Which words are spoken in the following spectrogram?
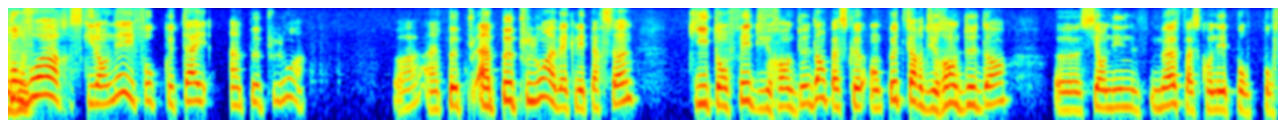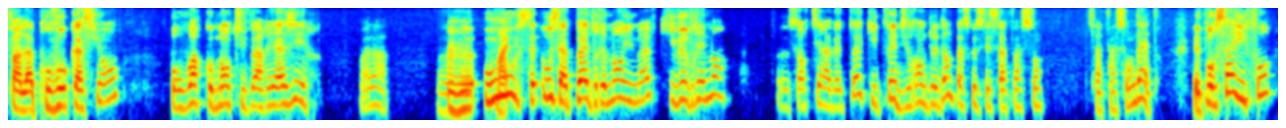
Pour Mhm, voir ce qu'il en est, il faut que tu ailles un peu plus loin. Un peu, plus- un peu plus loin avec les personnes qui t'ont fait du rentre-dedans. Parce qu'on peut te faire du rentre-dedans euh, si on est une meuf, parce qu'on est pour, pour faire de la provocation, pour voir comment tu vas réagir. Voilà. mhm, Euh, ouais. ou, ça- ou ça peut être vraiment une meuf qui veut vraiment euh, sortir avec toi, qui te fait du rentre-dedans parce que c'est sa façon, sa façon d'être. Mais pour ça, il faut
